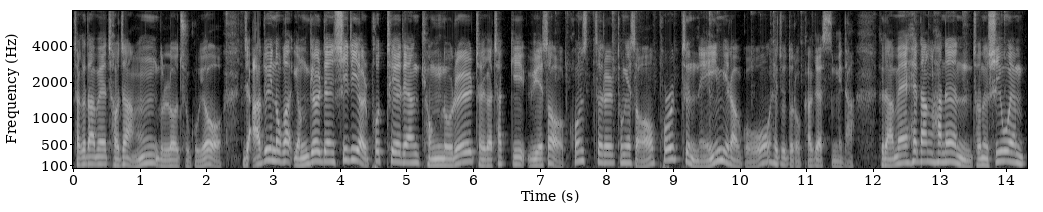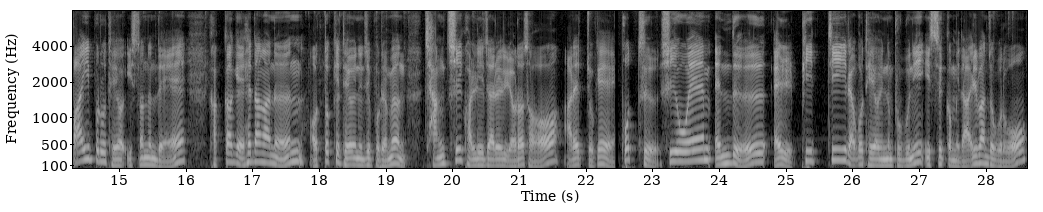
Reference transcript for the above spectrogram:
자, 그 다음에 저장 눌러주고요. 이제 아두이노가 연결된 시리얼 포트에 대한 경로를 저희가 찾기 위해서 콘스트를 통해서 포트 네임이라고 해주도록 하겠습니다. 그 다음에 해당 하는 저는 COM5로 되어 있었는데 각각에 해당하는 어떻게 되어 있는지 보려면 장치 관리자를 열어서 아래쪽에 포트 COM and LPT라고 되어 있는 부분이 있을 겁니다. 일반적으로.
